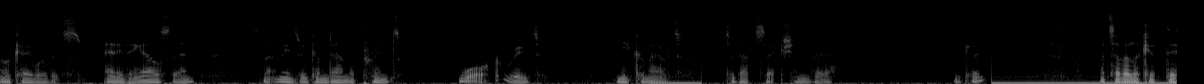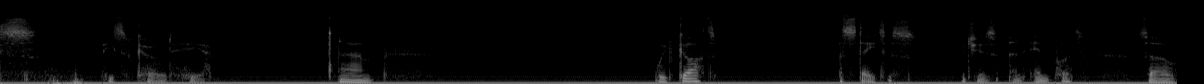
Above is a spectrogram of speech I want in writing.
Okay, well, it's anything else then. So that means we come down the print walk route and you come out to that section there. Okay. Let's have a look at this piece of code here. Um, we've got a status which is an input so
